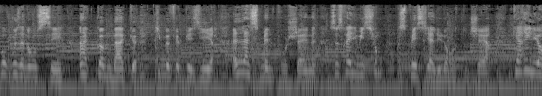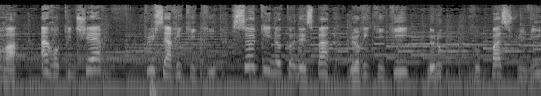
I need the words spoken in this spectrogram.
pour vous annoncer un comeback qui me fait plaisir la semaine prochaine. Ce sera une émission spéciale du Rockin' Chair, car il y aura un Rockin' Chair plus un Rikiki. Ceux qui ne connaissent pas le Rikiki ne nous ont pas suivis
